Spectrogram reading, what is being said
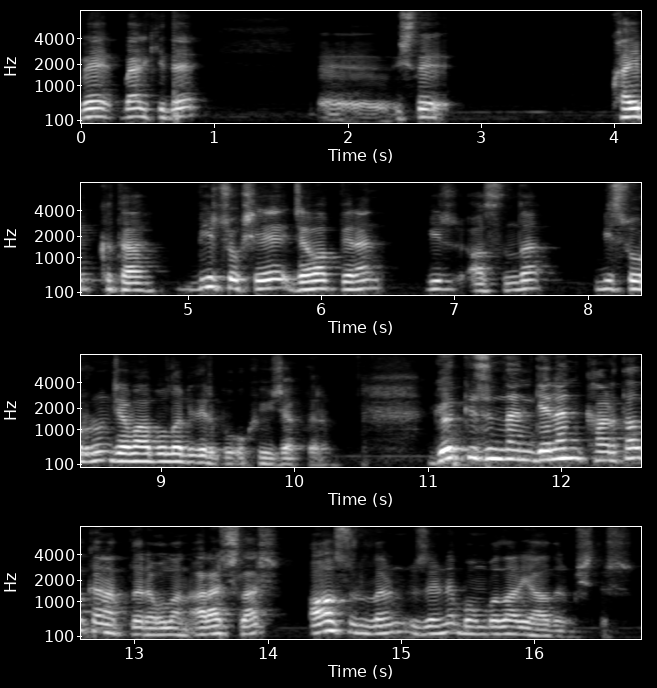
ve belki de e, işte kayıp kıta birçok şeye cevap veren bir aslında bir sorunun cevabı olabilir bu okuyacaklarım. Gökyüzünden gelen kartal kanatları olan araçlar Asurluların üzerine bombalar yağdırmıştır.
